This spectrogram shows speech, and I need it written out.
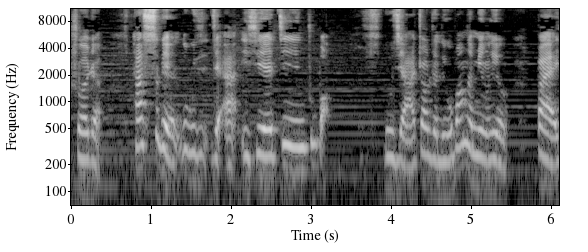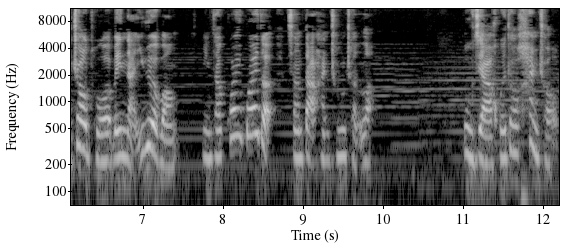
说着，他赐给陆贾一些金银珠宝。陆贾照着刘邦的命令。拜赵佗为南越王，令他乖乖地向大汉称臣了。陆贾回到汉朝，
